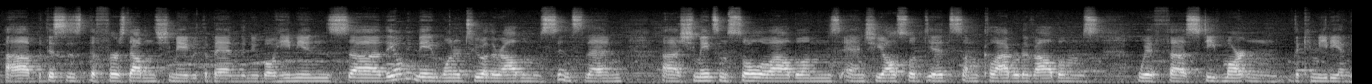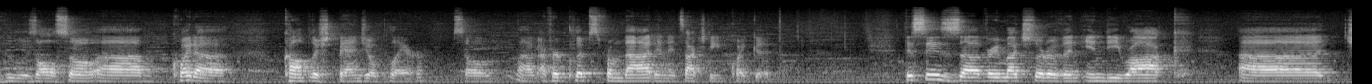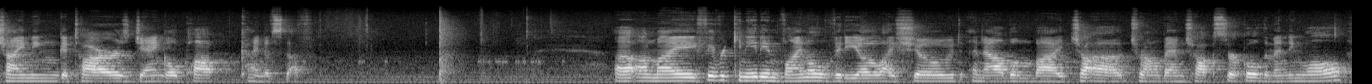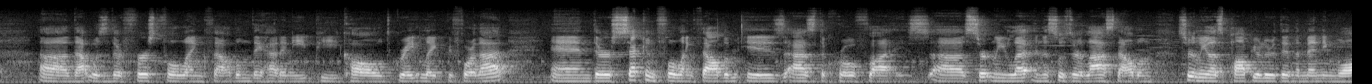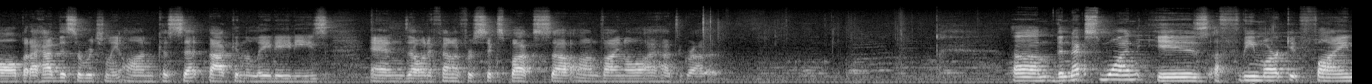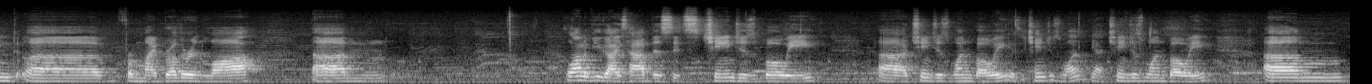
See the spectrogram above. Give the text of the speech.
Uh, but this is the first album she made with the band The New Bohemians. Uh, they only made one or two other albums since then. Uh, she made some solo albums and she also did some collaborative albums with uh, Steve Martin, the comedian, who is also um, quite a accomplished banjo player. So uh, I've heard clips from that and it's actually quite good. This is very much sort of an indie rock, chiming guitars, jangle pop kind of stuff. Uh, on my favorite Canadian vinyl video, I showed an album by Ch uh, Toronto band Chalk Circle, The Mending Wall. Uh, that was their first full-length album. They had an EP called Great Lake before that. And their second full-length album is As the Crow Flies. Uh, certainly, and this was their last album, certainly less popular than The Mending Wall, but I had this originally on cassette back in the late 80s and uh, when I found it for six bucks uh, on vinyl, I had to grab it. Um, the next one is a flea market find uh, from my brother-in-law. Um, a lot of you guys have this. It's Changes Bowie. Uh, changes One Bowie. Is it Changes One? Yeah, Changes One Bowie. Um,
